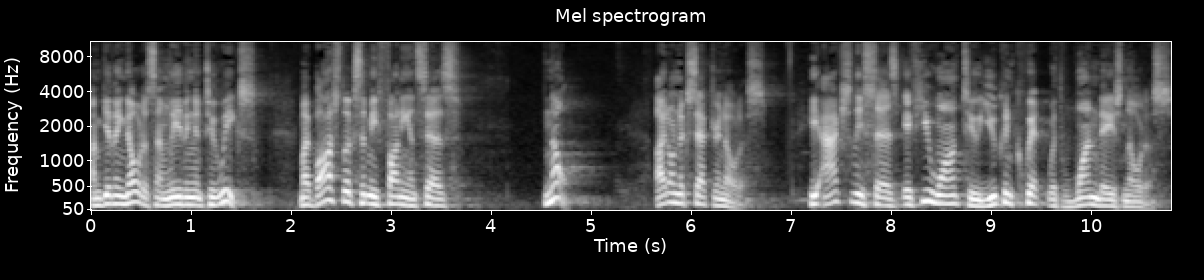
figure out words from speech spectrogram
I'm giving notice, I'm leaving in two weeks. My boss looks at me funny and says, No, I don't accept your notice. He actually says, If you want to, you can quit with one day's notice.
